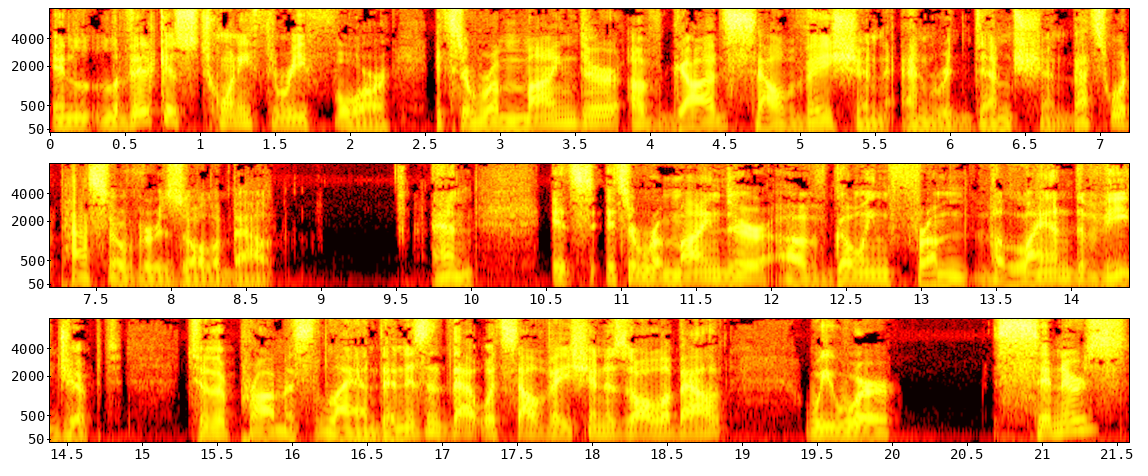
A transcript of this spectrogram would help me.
In Leviticus 23 4, it's a reminder of God's salvation and redemption. That's what Passover is all about and it's it's a reminder of going from the land of Egypt to the promised land. And isn't that what salvation is all about? We were sinners,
